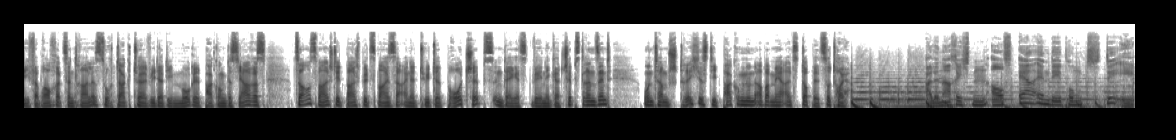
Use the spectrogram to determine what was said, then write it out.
Die Verbraucherzentrale sucht aktuell wieder die Mogelpackung des Jahres. Zur Auswahl steht beispielsweise eine Tüte Brotchips, in der jetzt weniger Chips drin sind. Unterm Strich ist die Packung nun aber mehr als doppelt so teuer. Alle Nachrichten auf rnd.de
